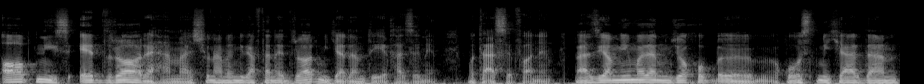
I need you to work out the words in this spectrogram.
آب نیست ادرار همش. چون همه می‌رفتن ادرار می‌کردن توی خزینه. متاسفانه. بعضی هم می اومدن اونجا خب غسل می‌کردن.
